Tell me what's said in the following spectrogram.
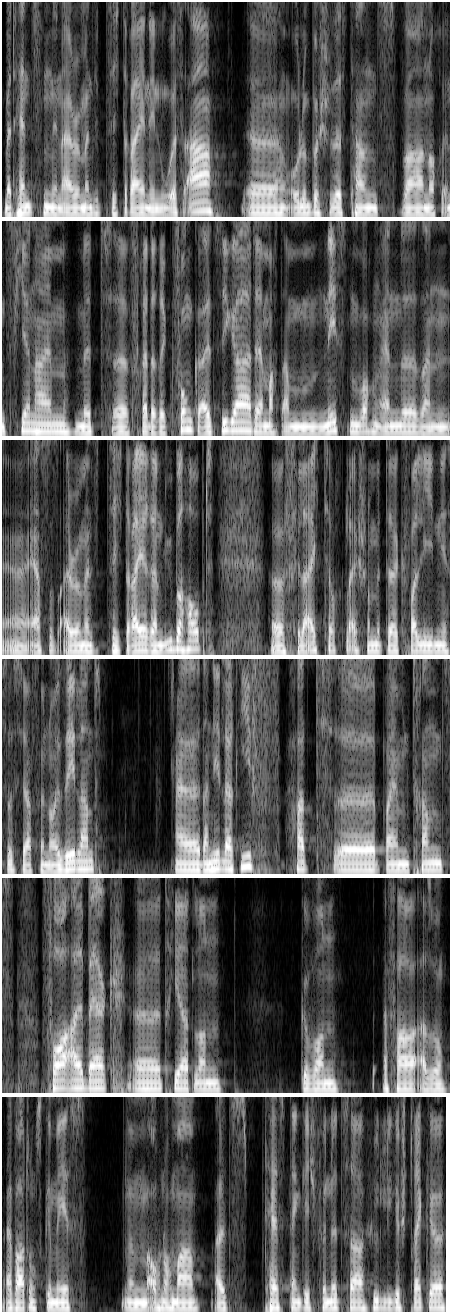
Matt Hansen den Ironman 73 in den USA. Äh, olympische Distanz war noch in Viernheim mit äh, Frederik Funk als Sieger. Der macht am nächsten Wochenende sein äh, erstes Ironman 73 Rennen überhaupt. Äh, vielleicht auch gleich schon mit der Quali nächstes Jahr für Neuseeland. Äh, Daniela Rief hat äh, beim Trans Vorarlberg äh, Triathlon gewonnen. Erfahr also erwartungsgemäß ähm, auch nochmal als Test, denke ich, für Nizza, hügelige Strecke,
